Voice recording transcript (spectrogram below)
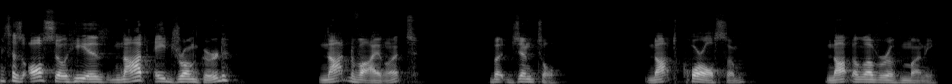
It says also, he is not a drunkard, not violent, but gentle not quarrelsome, not a lover of money.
